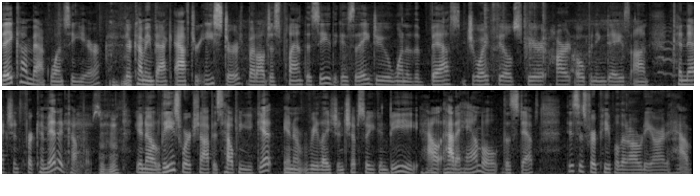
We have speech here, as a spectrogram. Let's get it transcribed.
They come back once a year. Mm-hmm. They're coming back after Easter, but I'll just plant the seed because they do one of the best joy-filled, spirit, heart-opening days on connection for committed couples. Mm-hmm. You know, Lee's workshop is helping you get in a relationship so you can be how how to handle the steps. This is for people that already are to have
